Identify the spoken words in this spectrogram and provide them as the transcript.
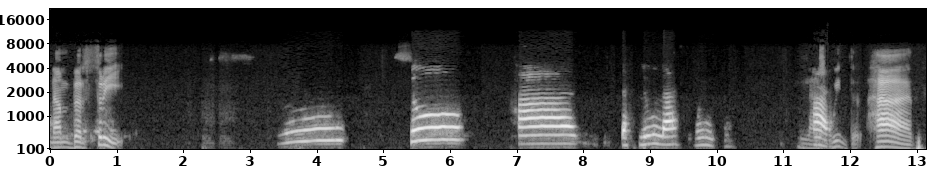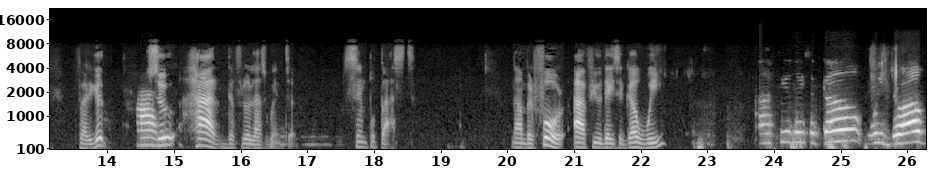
Number three. So Sue had the flu last winter. Last Had. winter. Had. Very good. Had Sue had the flu last winter. Simple past. Number four. A few days ago, we. a few days ago we drove,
